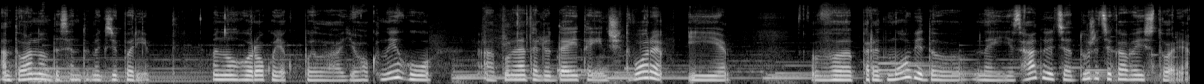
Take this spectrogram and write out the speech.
Антуаном де Сентом-Екзюпері. Минулого року я купила його книгу е, Планета людей та інші твори, і в передмові до неї згадується дуже цікава історія.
